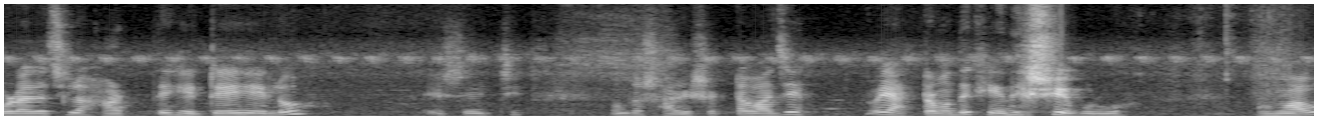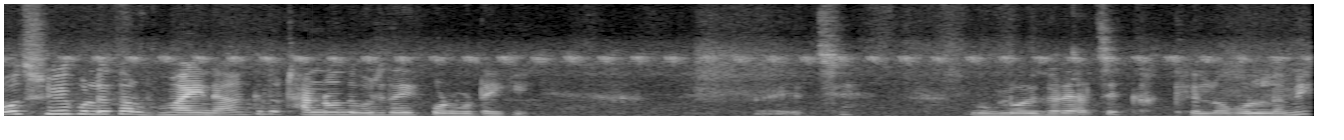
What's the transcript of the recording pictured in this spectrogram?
ওরা গেছিল হাঁটতে, হেঁটে এলো, এসে হচ্ছে তো সাড়ে সাতটা বাজে। ওই আটটার মধ্যে খেয়ে দিয়ে শুয়ে পড়ব। ঘুমাবো, শুয়ে পড়লে তো আর ঘুমাই না, কিন্তু ঠান্ডার মধ্যে বসে থাকি করবোটাই কি? হচ্ছে, গুগলো ওই ঘরে আছে খেলো বললামই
